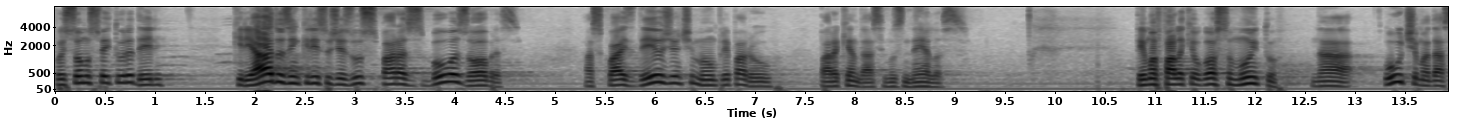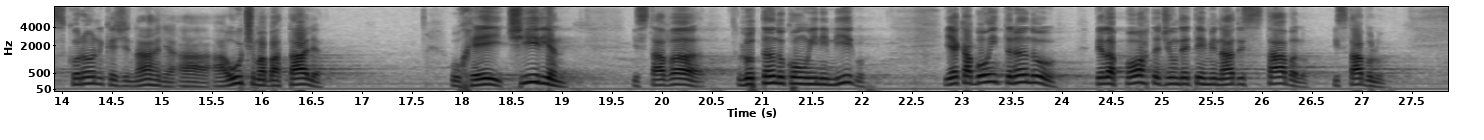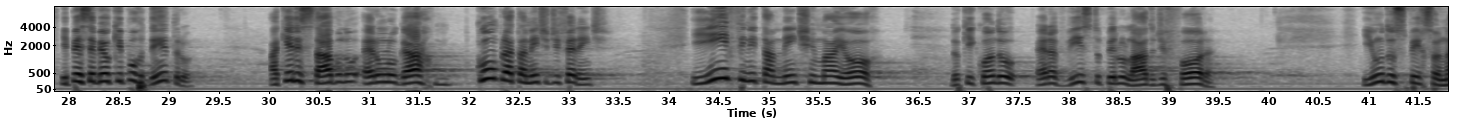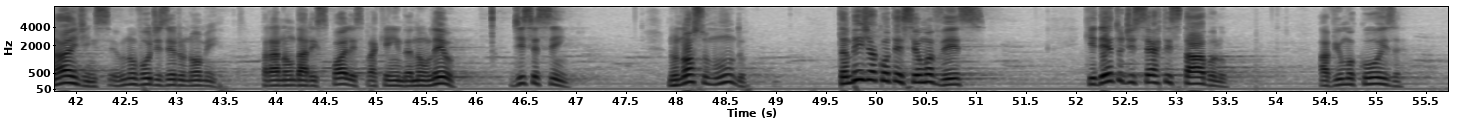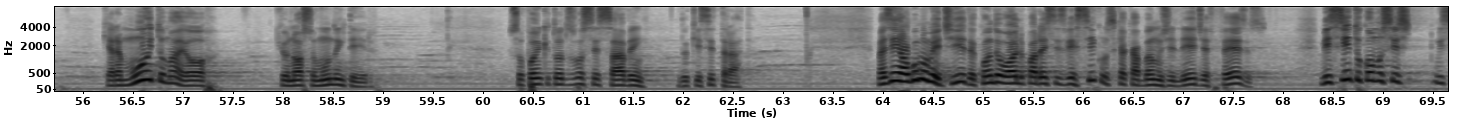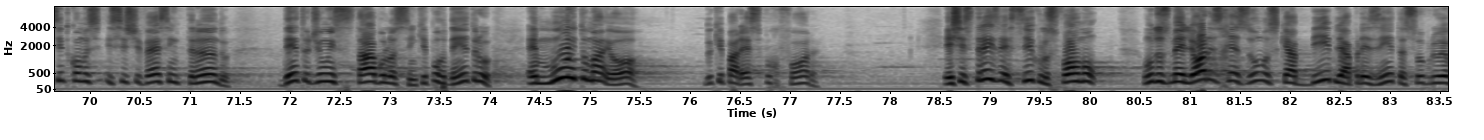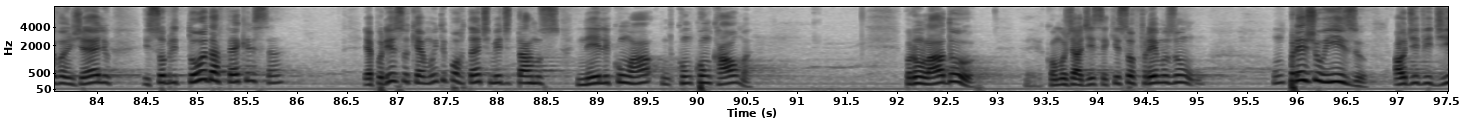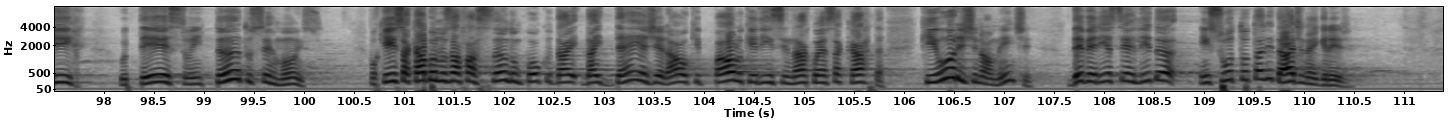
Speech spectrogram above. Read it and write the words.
pois somos feitura dele, criados em Cristo Jesus para as boas obras, as quais Deus de antemão preparou para que andássemos nelas. Tem uma fala que eu gosto muito na última das crônicas de Nárnia, a, a última batalha, o rei Tirian estava lutando com o inimigo e acabou entrando pela porta de um determinado estábulo, estábulo e percebeu que por dentro aquele estábulo era um lugar completamente diferente e infinitamente maior do que quando era visto pelo lado de fora. E um dos personagens, eu não vou dizer o nome para não dar spoilers para quem ainda não leu, disse assim: No nosso mundo, também já aconteceu uma vez que dentro de certo estábulo havia uma coisa que era muito maior que o nosso mundo inteiro. Suponho que todos vocês sabem do que se trata. Mas em alguma medida, quando eu olho para esses versículos que acabamos de ler de Efésios, me sinto como se, me sinto como se estivesse entrando dentro de um estábulo assim, que por dentro é muito maior do que parece por fora. Estes três versículos formam um dos melhores resumos que a Bíblia apresenta sobre o Evangelho e sobre toda a fé cristã. E é por isso que é muito importante meditarmos nele com, com, com calma. Por um lado, é, como já disse aqui, sofremos um, um prejuízo ao dividir o texto em tantos sermões, porque isso acaba nos afastando um pouco da, da ideia geral que Paulo queria ensinar com essa carta, que originalmente deveria ser lida em sua totalidade na igreja.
